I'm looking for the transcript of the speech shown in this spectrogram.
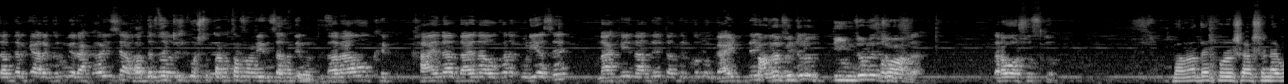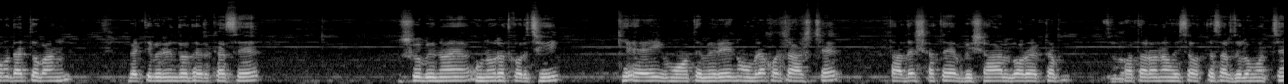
তাদেরকে আরেক রুমে রাখা হয়েছে আমাদের যে কি কষ্ট তারা তো তিন চার দিন তারাও খায় না দায় না ওখানে পড়ে আছে না খেয়ে না দেয় তাদের কোনো গাইড নেই তাদের ভিতরে। তিনজনের জ্বর। তারাও অসুস্থ বাংলাদেশ প্রশাসন এবং দায়িত্ববান ব্যক্তিবৃন্দদের কাছে সুবিনয়ে অনুরোধ করছি কে এই মতে মতেমেরিন উমরা করতে আসছে, তাদের সাথে বিশাল বড় একটা প্রতারণা হয়েছে, অত্যাচার, জুলুম হচ্ছে।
